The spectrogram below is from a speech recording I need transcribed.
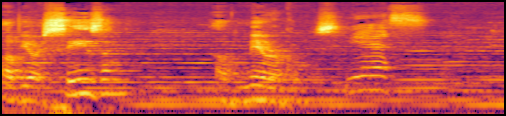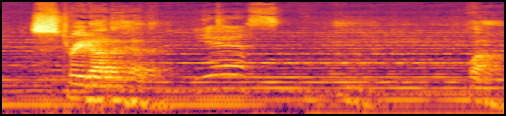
of your season of miracles Yes. straight out of heaven. Yes. Wow.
